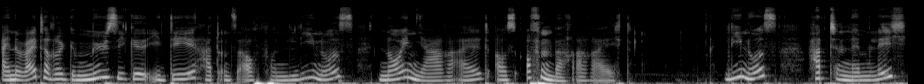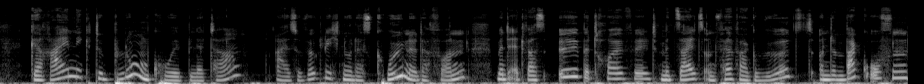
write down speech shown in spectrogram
Eine weitere gemüsige Idee hat uns auch von Linus, neun Jahre alt, aus Offenbach erreicht. Linus hat nämlich gereinigte Blumenkohlblätter, also wirklich nur das Grüne davon, mit etwas Öl beträufelt, mit Salz und Pfeffer gewürzt und im Backofen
